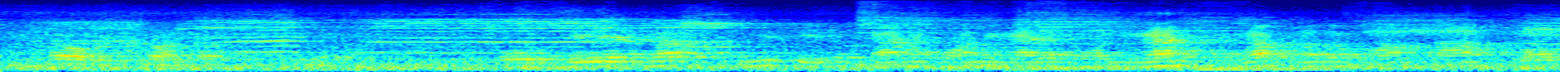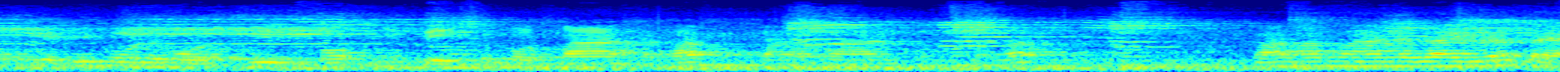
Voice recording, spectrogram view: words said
ที่เข้าไปก่อนครับโอเคครับนิติต้องการให้ทำยังไงทำอย่างนั้นนะครับเราต้องทำตามขอบเขตที่บริบทที่กฎนิติกำหนดมานะครับ การทำงานนะครับ การทำงานอะไรก็แล้วแต่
